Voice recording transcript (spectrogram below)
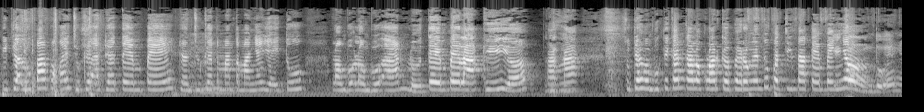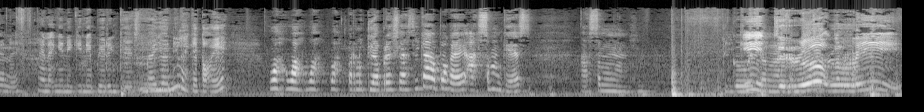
tidak lupa pokoknya juga ada tempe dan juga teman-temannya yaitu lombok-lombokan. Loh tempe lagi ya. Karena sudah membuktikan kalau keluarga Barongan tuh pecinta tempe nyel Bentuknya ngene. enek gini gini piring guys bayani lah ketok eh wah wah wah wah perlu diapresiasi kayak apa kayak? Asem guys. Asem. Tinggal Ki jeruk ngeri.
